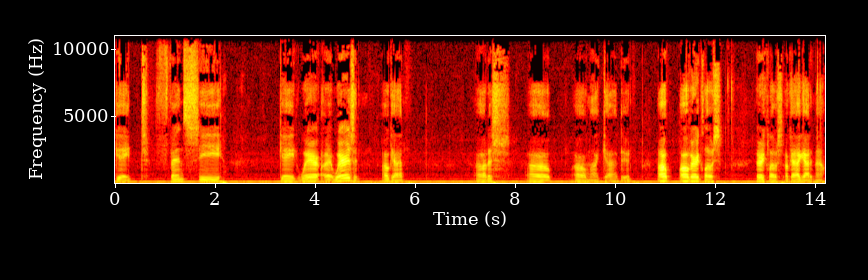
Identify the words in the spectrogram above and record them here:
Gate. Fence Gate. Where? Uh, where is it? Oh God. Oh, this. Oh. Oh my God, dude. Oh. Oh, very close. Very close. Okay, I got it now.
